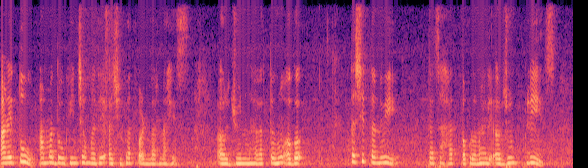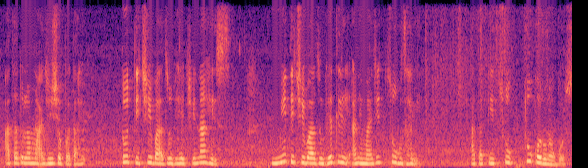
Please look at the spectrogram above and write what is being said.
आणि तू आम्हा दोघींच्यामध्ये अजिबात पडणार नाहीस. अर्जुन म्हणाला तनू अगं तशी तन्वी त्याचा हात पकडून म्हणाली अर्जुन प्लीज आता तुला माझी शपथ आहे. तू तिची बाजू घ्यायची नाहीस. मी तिची बाजू घेतली आणि माझी चूक झाली. आता ती चूक तू करू नकोस.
